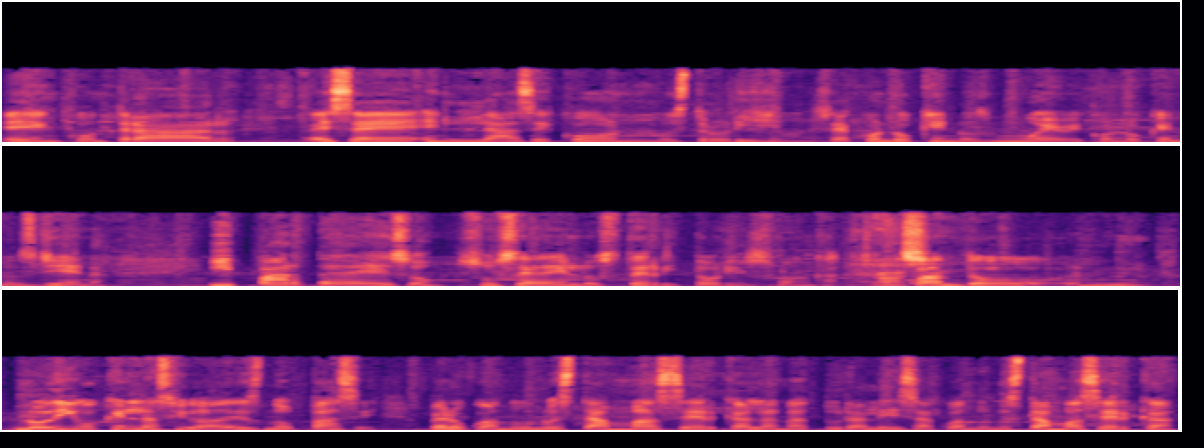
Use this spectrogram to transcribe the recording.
encontrar ese enlace con nuestro origen, o sea, con lo que nos mueve, con lo que nos llena. Y parte de eso sucede en los territorios, Juanca. Ah. Cuando, mm, no digo que en las ciudades no pase, pero cuando uno está más cerca a la naturaleza, cuando uno está más cerca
